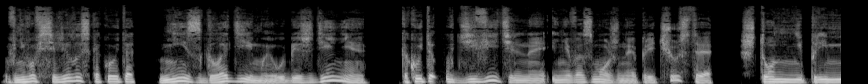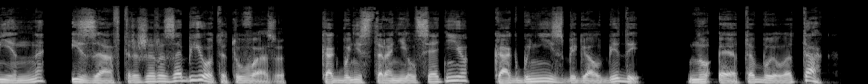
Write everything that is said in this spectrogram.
в него вселилось какое-то неизгладимое убеждение, какое-то удивительное и невозможное предчувствие, что он непременно и завтра же разобьет эту вазу, как бы ни сторонился от нее, как бы ни избегал беды. Но это было так.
